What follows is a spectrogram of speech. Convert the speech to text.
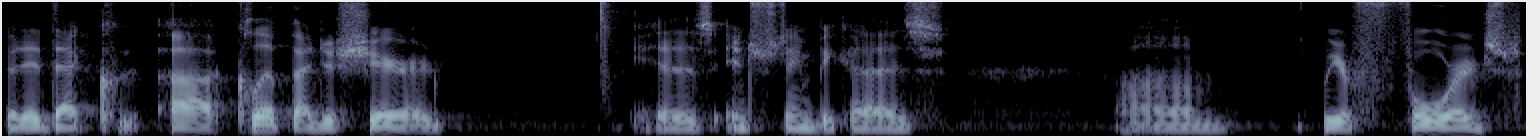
but it, that cl- uh, clip I just shared is interesting because um, we are forged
